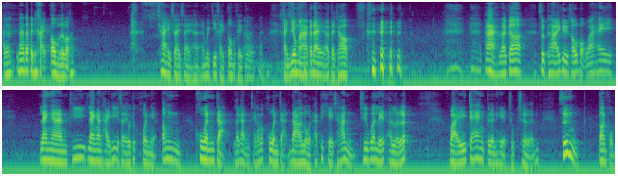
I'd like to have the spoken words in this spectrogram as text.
อันนั้นน่าจะเป็นไข่ต้มหรือเปล่าครับ ใช่ใช่ใช่อะเมื่อกี้ไข่ต้มไข่เอต้มอไข่เยี่ยวม้าก็ได้แล้วแต่ชอบ อะแล้วก็สุดท้ายคือเขาบอกว่าให้แรงงานที่แรงงานไทยที่อิสราเอลทุกคนเนี่ยต้องควรจะแล้วกันใช้คำว่าควรจะดาวน์โหลดแอปพลิเคชัน ชื่อว่า Red Alert ไว้แจ้งเตือนเหตุฉุกเฉิน ซึ่งตอนผม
